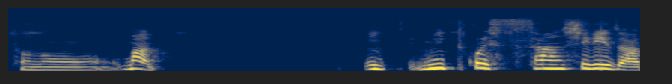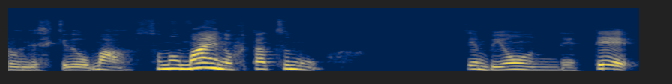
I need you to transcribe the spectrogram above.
その、まあ、いにこれ3シリーズあるんですけど、まあ、その前の2つも全部読んでて、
